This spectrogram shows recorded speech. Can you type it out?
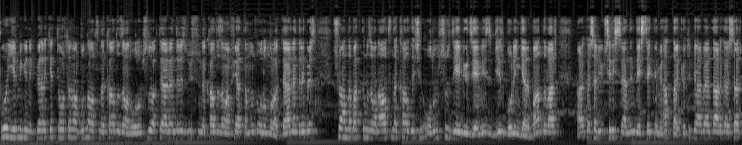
Bu 20 günlük bir hareketli ortalama. Bunun altında kaldığı zaman olumsuz olarak değerlendiririz. Üstünde kaldığı zaman fiyatlamamızı olumlu olarak değerlendirebiliriz. Şu anda baktığımız zaman altında kaldığı için olumsuz diyebileceğimiz bir Bollinger bandı var. Arkadaşlar yükseliş trendini desteklemiyor. Hatta kötü bir haber de arkadaşlar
